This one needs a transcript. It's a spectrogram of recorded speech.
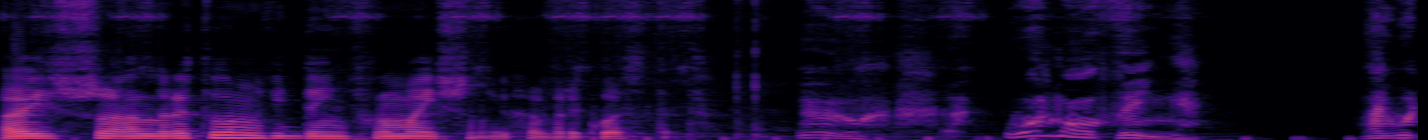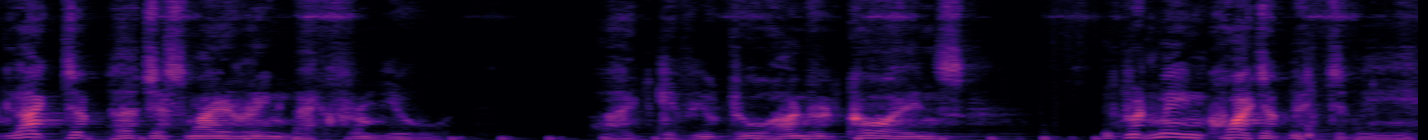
I shall return with the information you have requested. Oh, uh, one more thing. I would like to purchase my ring back from you. I'd give you 200 coins. It would mean quite a bit to me.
